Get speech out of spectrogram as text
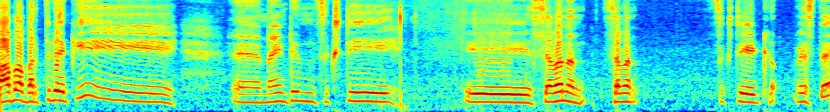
బాబా బర్త్డేకి nineteen sixty seven seven sixty ఎయిట్లో వేస్తే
